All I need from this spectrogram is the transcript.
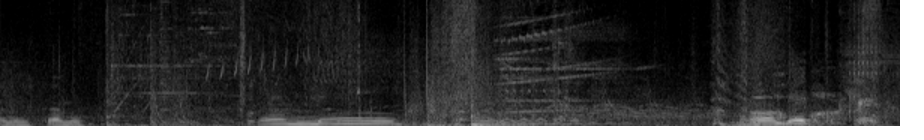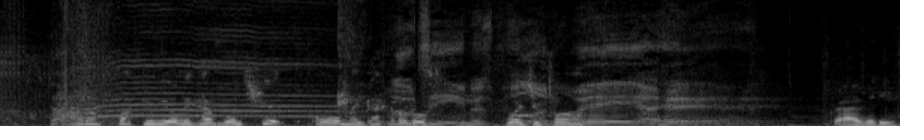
I mean, coming. Oh no! Oh, I'm dead. How the fuck do we only have one shit? Oh my god, Blue Carlos. Where'd you fall? Gravity.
